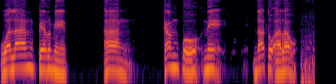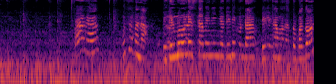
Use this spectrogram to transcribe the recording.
walang permit ang kampo ni Dato Araw. Para, unsa man na? I-demolish kami ninyo dili kung da, dili naman ato bagon.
